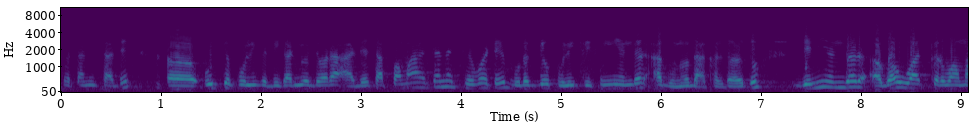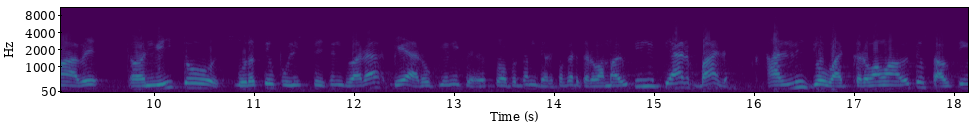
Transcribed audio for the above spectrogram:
થતાની સાથે ઉચ્ચ પોલીસ અધિકારીઓ દ્વારા આદેશ આપવામાં આવ્યા હતા અને છેવટે બોડકદેવ પોલીસ સ્ટેશનની અંદર આ ગુનો દાખલ થયો હતો. જેની અંદર અગાઉ વાત કરવામાં આવે અન્વી, તો બોડકદેવ પોલીસ સ્ટેશન દ્વારા બે આરોપીઓની સૌપ્રથમ ધરપકડ કરવામાં આવી હતી અને ત્યારબાદ હાલની જો વાત કરવામાં આવે તો સાવકી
